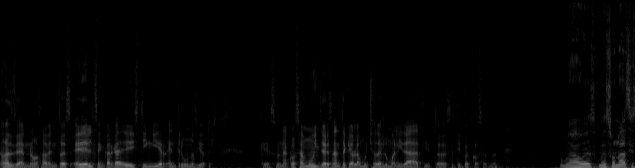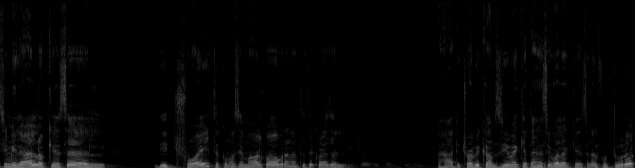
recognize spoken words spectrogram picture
O sea, no saben. Entonces él se encarga de distinguir entre unos y otros. Que es una cosa muy interesante que habla mucho de la humanidad y todo ese tipo de cosas, ¿no? Wow, es, me suena así similar a lo que es el Detroit, ¿o ¿cómo se llamaba el juego, Brandon? ¿Tú te acuerdas del...? Ajá, Detroit Becomes Human, que también es igual al que es en el futuro.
